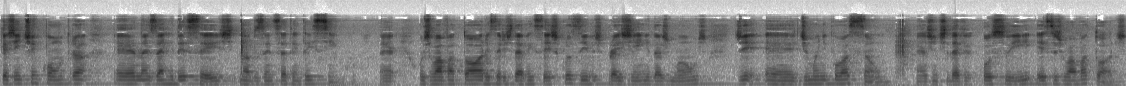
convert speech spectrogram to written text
que a gente encontra é, nas RD6 na 275. Né? Os lavatórios eles devem ser exclusivos para a higiene das mãos de, é, de manipulação. Né? A gente deve possuir esses lavatórios.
